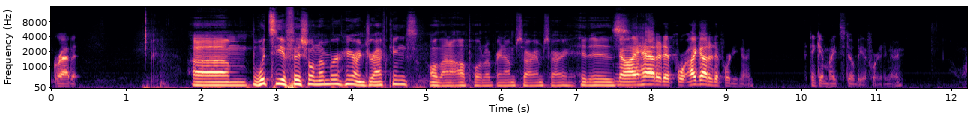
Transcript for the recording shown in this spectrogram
Grab it. Um, what's the official number here on DraftKings? Hold on, I'll pull it up right now. I'm sorry, I'm sorry. It is. No, I had it at four. I got it at 49. I think it might still be at 49. Why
